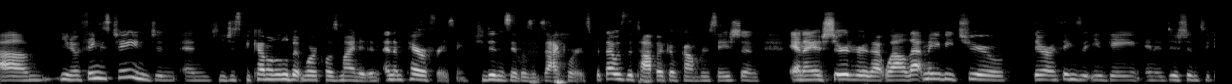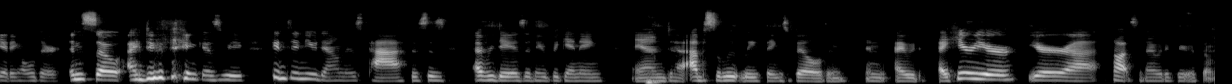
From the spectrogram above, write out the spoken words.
um, you know, things change and, and you just become a little bit more close minded. And, and I'm paraphrasing. She didn't say those exact words, but that was the topic of conversation. And I assured her that while that may be true, there are things that you gain in addition to getting older. And so I do think as we continue down this path, this is every day is a new beginning and uh, absolutely things build and and i would i hear your your uh, thoughts and i would agree with them.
